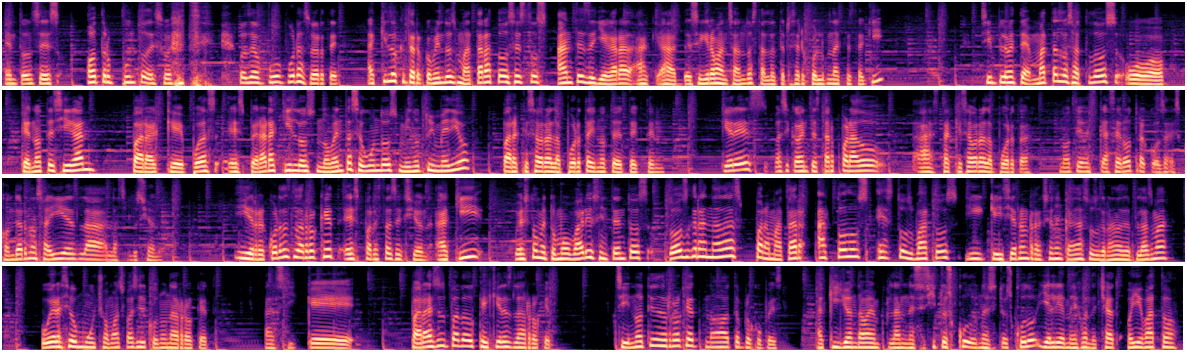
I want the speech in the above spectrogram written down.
Entonces, otro punto de suerte. o sea, pura suerte. Aquí lo que te recomiendo es matar a todos estos antes de llegar a, seguir avanzando hasta la tercera columna que está aquí. Simplemente mátalos a todos o que no te sigan para que puedas esperar aquí los 90 segundos, minuto y medio para que se abra la puerta y no te detecten. Quieres básicamente estar parado hasta que se abra la puerta. No tienes que hacer otra cosa. Escondernos ahí es la, solución. Y recuerdas la rocket es para esta sección. Aquí esto me tomó varios intentos, dos granadas para matar a todos estos vatos y que hicieran reacción en cadena a sus granadas de plasma. Hubiera sido mucho más fácil con una rocket. Así que para eso es para lo que quieres la rocket. Si no tienes rocket, no te preocupes. Aquí yo andaba en plan, necesito escudo, necesito escudo. Y alguien me dijo en el chat, oye vato,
